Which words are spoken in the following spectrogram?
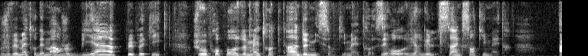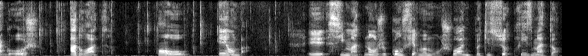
je vais mettre des marges bien plus petites. Je vous propose de mettre un demi centimètre, 0,5 cm. À gauche, à droite, en haut et en bas. Et si maintenant je confirme mon choix, une petite surprise m'attend.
